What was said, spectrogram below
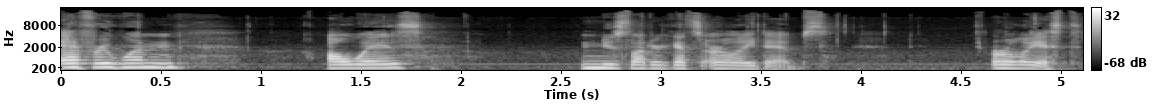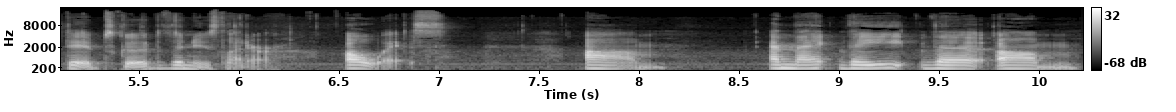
Everyone always, newsletter gets early dibs. Earliest dibs go to the newsletter. Always. Um, and they, they the um,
